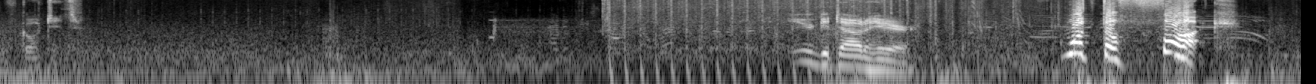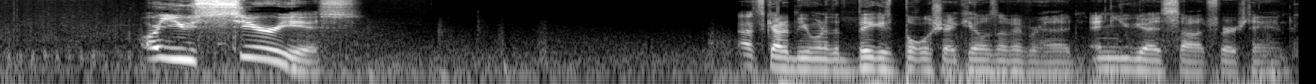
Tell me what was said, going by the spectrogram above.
I've got it. You get out of here. What the fuck? Are you serious? That's gotta be one of the biggest bullshit kills I've ever had. And you guys saw it firsthand.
